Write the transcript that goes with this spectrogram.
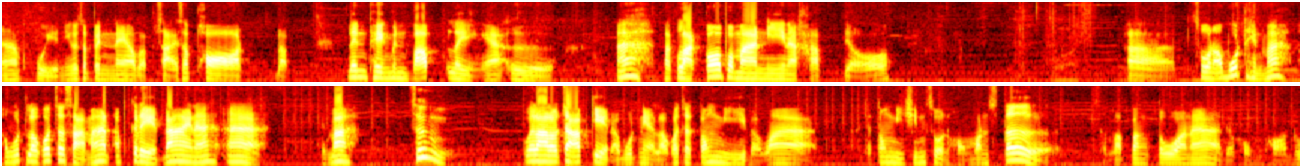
นะครับขลุยอันนี้ก็จะเป็นแนวแบบสายซัพพอร์ตแบบเล่นเพลงเป็นบัฟอะไรอย่างเงี้ยเอออะหลักๆก็ประมาณนี้นะครับ เดี๋ยวอ่าส่วนอาวุธเห็นปะอาวุธเราก็จะสามารถอัปเกรดได้นะอ่าเห็นปะซึ่ง เวลาเราจะอัปเกรดอาวุธเนี่ย เราก็จะต้องมีแบบว่า จะต้องมีชิ้นส่วนของมอนสเตอร์สำหรับบางตัวนะ เดี๋ยวผมขอดู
